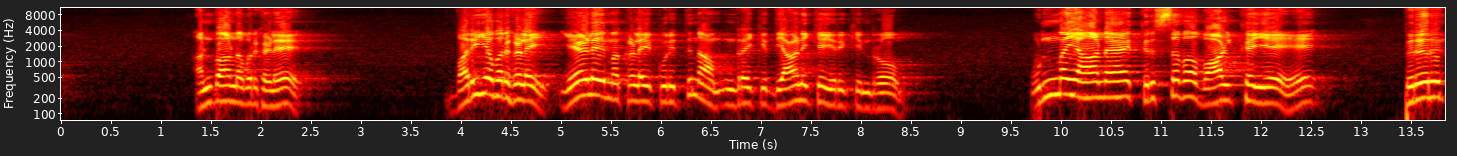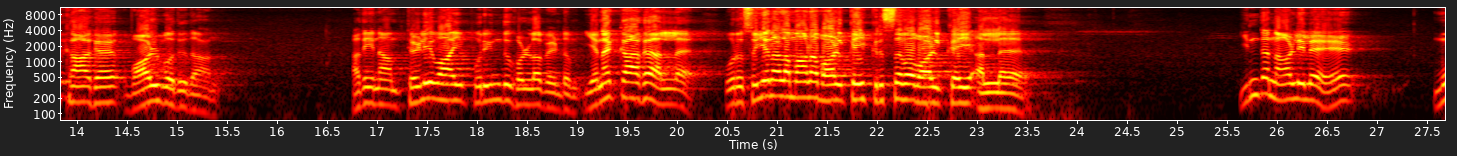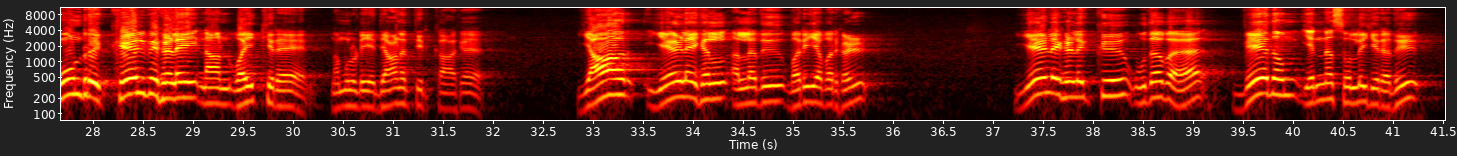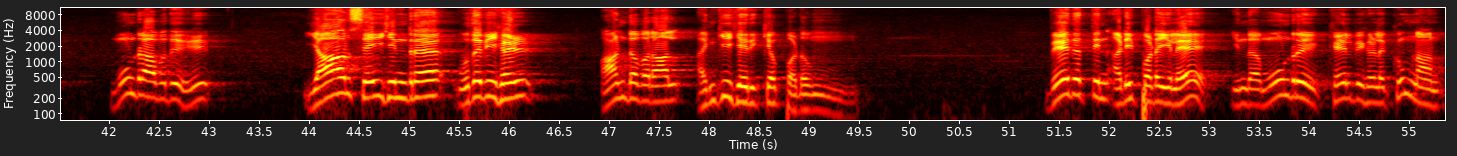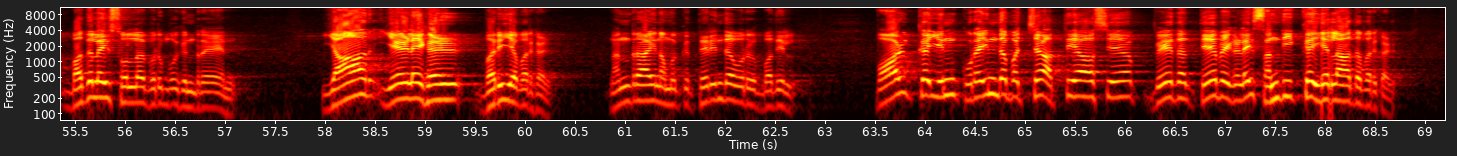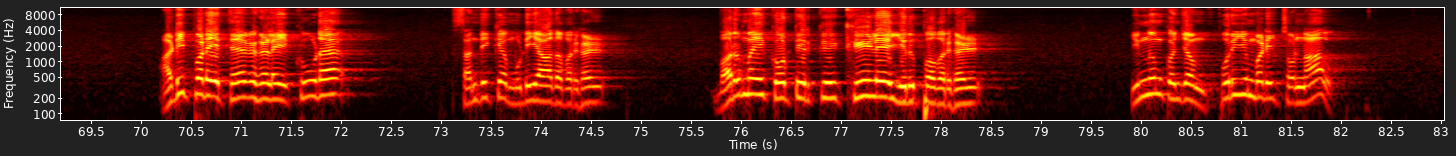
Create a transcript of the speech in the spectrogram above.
அன்பானவர்களே வறியவர்களை ஏழை மக்களை குறித்து நாம் இன்றைக்கு தியானிக்க இருக்கின்றோம். உண்மையான கிறிஸ்தவ வாழ்க்கையே பிறருக்காக வாழ்வதுதான். அதை நாம் தெளிவாய் புரிந்து கொள்ள வேண்டும். எனக்காக அல்ல ஒரு சுயநலமான வாழ்க்கை கிறிஸ்தவ வாழ்க்கை அல்ல. இந்த நாளிலே மூன்று கேள்விகளை நான் வைக்கிறேன் நம்மளுடைய தியானத்திற்காக. யார் ஏழைகள் அல்லது வறியவர்கள்? ஏழைகளுக்கு உதவ வேதம் என்ன சொல்லுகிறது? மூன்றாவது யார் செய்கின்ற உதவிகள் ஆண்டவரால் அங்கீகரிக்கப்படும்? வேதத்தின் அடிப்படையிலே இந்த மூன்று கேள்விகளுக்கும் நான் பதிலை சொல்ல விரும்புகின்றேன். யார் ஏழைகள் வறியவர்கள்? நன்றாய் நமக்கு தெரிந்த ஒரு பதில். வாழ்க்கையின் குறைந்தபட்ச அத்தியாவசிய வேத தேவைகளை சந்திக்க இயலாதவர்கள். அடிப்படை தேவைகளை கூட சந்திக்க முடியாதவர்கள். வறுமை கோட்டிற்கு கீழே இருப்பவர்கள். இன்னும் கொஞ்சம் புரியும்படி சொன்னால்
